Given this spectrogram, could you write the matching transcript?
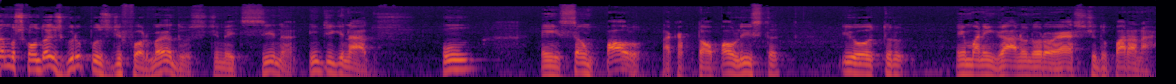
estamos com dois grupos de formandos de medicina indignados. Um em São Paulo, na capital paulista, e outro em Maringá, no noroeste do Paraná.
